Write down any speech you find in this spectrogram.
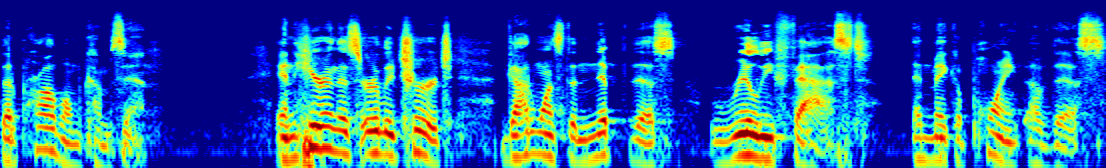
that a problem comes in. And here in this early church, God wants to nip this really fast and make a point of this.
